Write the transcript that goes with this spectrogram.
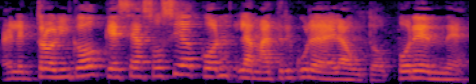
electrónico que se asocia con la matrícula del auto. Por ende,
